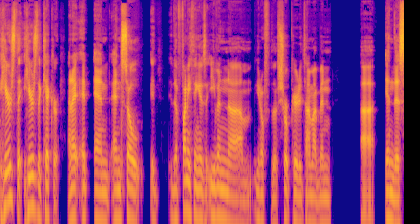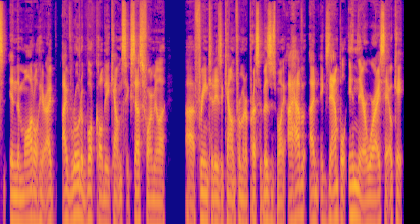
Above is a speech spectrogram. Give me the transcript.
here's the here's the kicker. And I and and, and so it, the funny thing is even um, you know for the short period of time I've been uh, in this in the model here, I I wrote a book called The Accountant Success Formula, uh, freeing today's accountant from an oppressive business model. I have an example in there where I say, okay,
